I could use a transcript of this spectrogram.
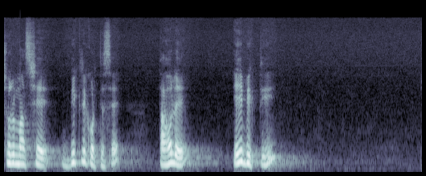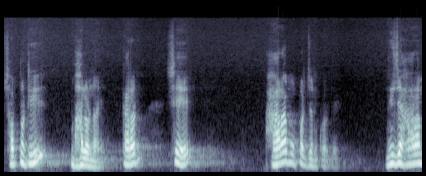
শোল মাছ সে বিক্রি করতেছে, তাহলে এই ব্যক্তি স্বপ্নটি ভালো নয়। কারণ সে হারাম উপার্জন করবে। নিজে হারাম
